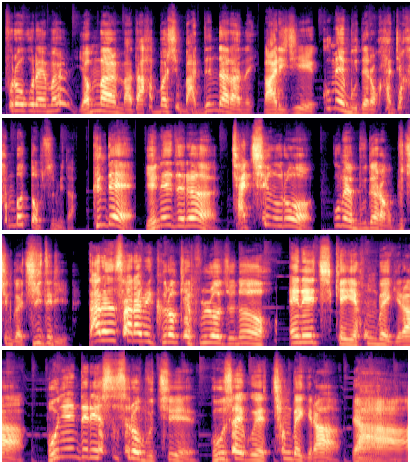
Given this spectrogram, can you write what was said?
프로그램을 연말마다 한 번씩 만든다라는 말이지 꿈의 무대라고 한 적 한 번도 없습니다. 근데 얘네들은 자칭으로 꿈의 무대라고 붙인 거야. 지들이. 다른 사람이 그렇게 불러주는 NHK의 홍백이랑 본인들이 스스로 붙인 고세구의 청백이랑 야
